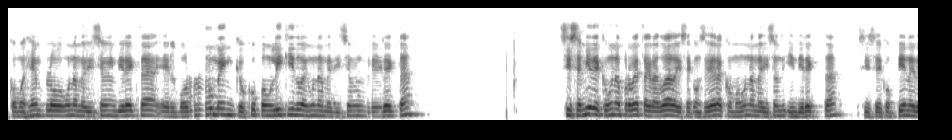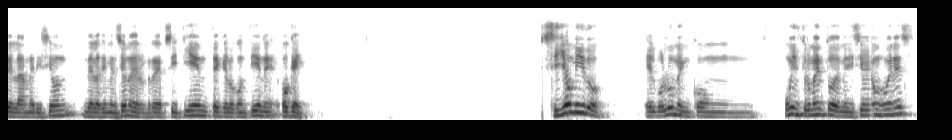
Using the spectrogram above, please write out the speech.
como ejemplo una medición indirecta, el volumen que ocupa un líquido en una medición directa. Si se mide con una probeta graduada y se considera como una medición indirecta, si se obtiene de la medición de las dimensiones del recipiente que lo contiene, ok. Si yo mido el volumen con un instrumento de medición, jóvenes,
